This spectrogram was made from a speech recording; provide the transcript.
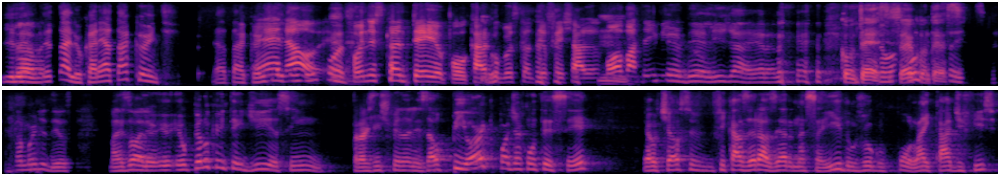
E Não, lembra, mas- detalhe, o cara é atacante. É atacante É, não, foi no escanteio, pô. O cara cobrou o escanteio fechado. A bola Hum. bateu em mim. Entender ali já era, né? Acontece, Então, isso aí acontece. isso, pelo amor de Deus. Mas olha, eu, eu, pelo que eu entendi, assim, pra gente finalizar, o pior que pode acontecer é o Chelsea ficar 0 a 0 nessa ida, um jogo, pô, lá e cá, difícil,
